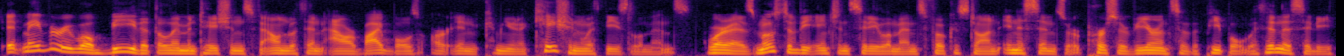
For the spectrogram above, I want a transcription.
It may very well be that the lamentations found within our Bibles are in communication with these laments, whereas most of the ancient city laments focused on innocence or perseverance of the people within the city.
